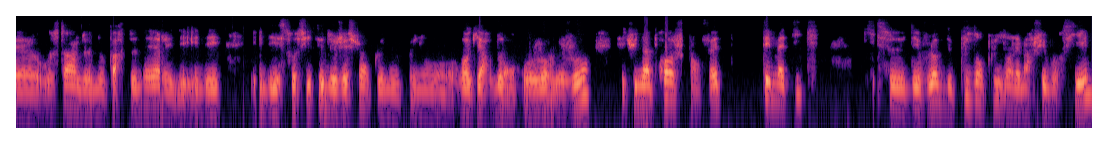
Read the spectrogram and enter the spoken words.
euh, au sein de nos partenaires et des, et des, et des sociétés de gestion que nous, que nous regardons au jour le jour. C'est une approche en fait thématique qui se développe de plus en plus dans les marchés boursiers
